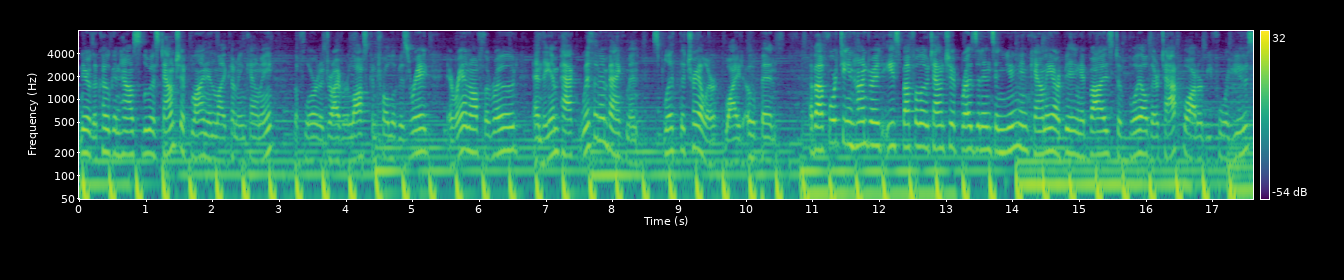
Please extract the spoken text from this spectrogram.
near the Cogan House Lewis Township line in Lycoming County. The Florida driver lost control of his rig, it ran off the road, and the impact with an embankment split the trailer wide open. About 1,400 East Buffalo Township residents in Union County are being advised to boil their tap water before use.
